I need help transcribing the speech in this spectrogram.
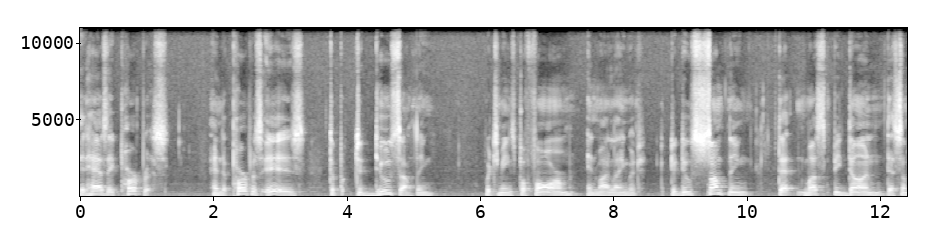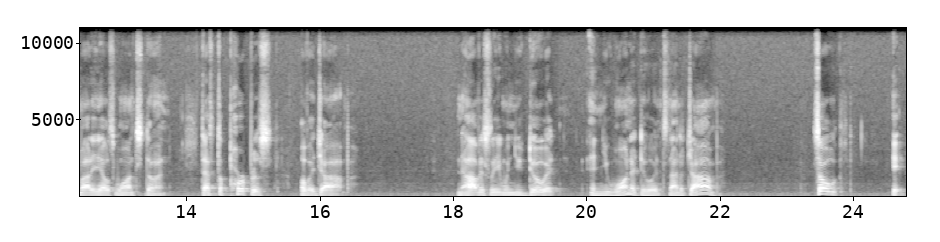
It has a purpose. And the purpose is to, to do something, which means perform in my language, to do something that must be done that somebody else wants done. That's the purpose of a job. Now, obviously, when you do it and you want to do it, it's not a job. So, it,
